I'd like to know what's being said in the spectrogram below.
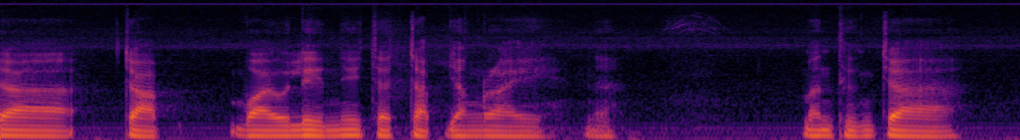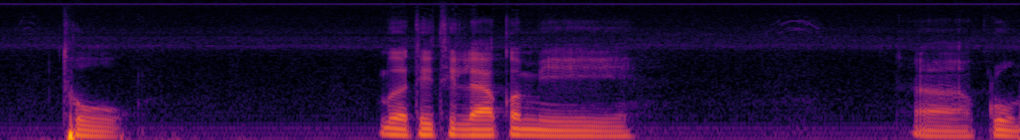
จะจับไวโอลินนี่จะจับอย่างไรนะมันถึงจะถูก เมื่อที่ที่แล้วก็มีกลุ่ม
